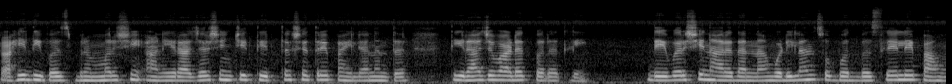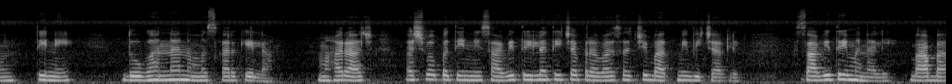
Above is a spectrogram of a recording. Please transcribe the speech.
काही दिवस ब्रह्मर्षी आणि राजर्षींची तीर्थक्षेत्रे पाहिल्यानंतर ती राजवाड्यात परतली. देवर्षी नारदांना वडिलांसोबत बसलेले पाहून तिने दोघांना नमस्कार केला. महाराज अश्वपतींनी सावित्रीला तिच्या प्रवासाची बातमी विचारली. सावित्री म्हणाली बाबा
